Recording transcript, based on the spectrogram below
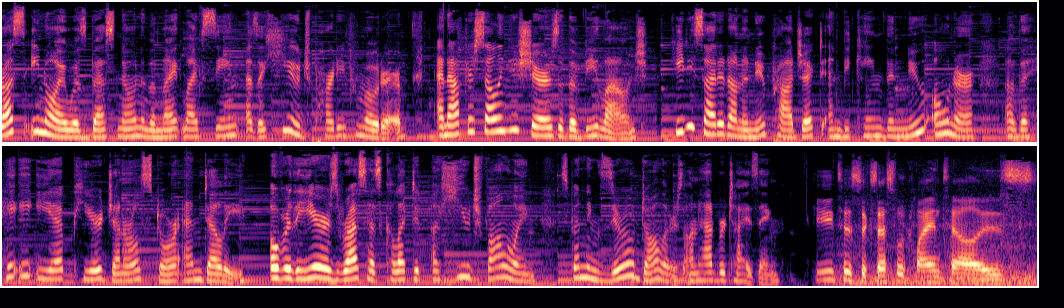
Russ Inouye was best known in the nightlife scene as a huge party promoter, and after selling his shares of the V Lounge, he decided on a new project and became the new owner of the He'eia Pier General Store and Deli. Over the years, Russ has collected a huge following, spending zero dollars on advertising. Key to successful clientele is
